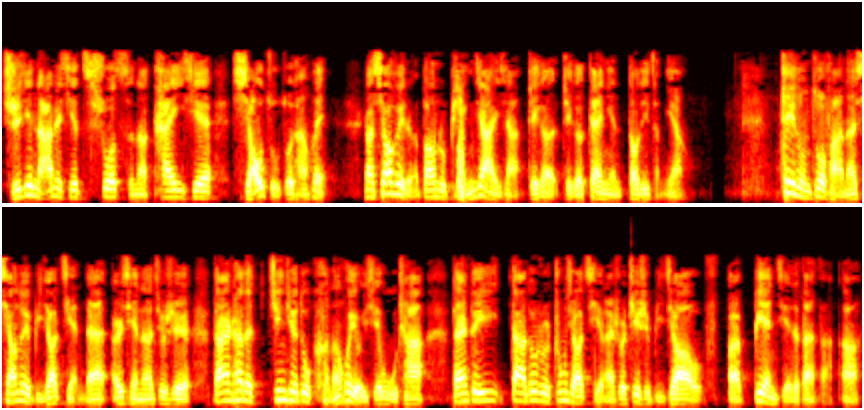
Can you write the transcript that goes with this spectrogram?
直接拿这些说辞呢开一些小组座谈会。让消费者帮助评价一下这个这个概念到底怎么样？这种做法呢相对比较简单，而且呢就是当然它的精确度可能会有一些误差，但是对于大多数中小企业来说，这是比较呃便捷的办法啊。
